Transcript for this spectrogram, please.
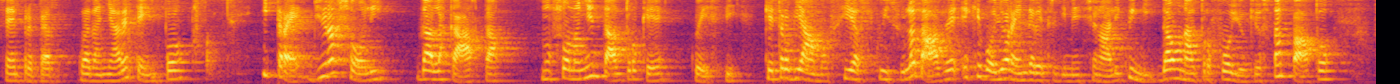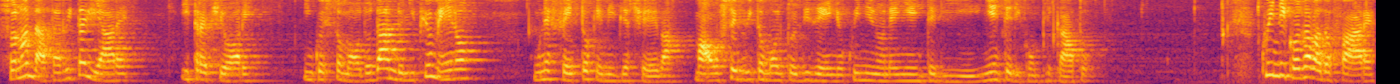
sempre per guadagnare tempo i tre girasoli dalla carta non sono nient'altro che questi che troviamo sia qui sulla base e che voglio rendere tridimensionali quindi da un altro foglio che ho stampato sono andata a ritagliare i tre fiori in questo modo, dandogli più o meno un effetto che mi piaceva, ma ho seguito molto il disegno, quindi non è niente di, niente di complicato. Quindi cosa vado a fare?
